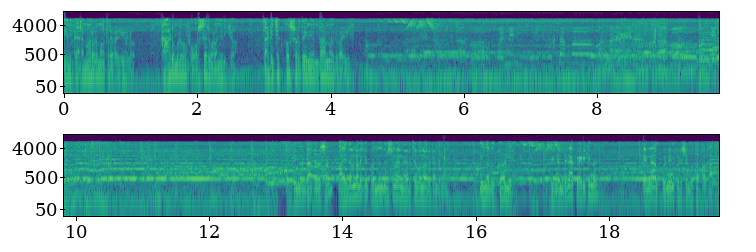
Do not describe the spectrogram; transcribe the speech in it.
ഇനി കരമാർഗം മാത്രമേ വഴിയുള്ളൂ. കാട് മുഴുവൻ ഫോറസ്റ്റുകാർ വളഞ്ഞിരിക്കുക തടി ചെക്ക് പോസ്റ്റ് അടുത്ത് ഇനി എന്താണ് ഒരു വഴി? ഇന്നെന്താ ദിവസം? പൈതൽമലയ്ക്ക് പൊന്നും കുരിശുമായി നേർച്ച പോകുന്നവർ കണ്ടില്ലേ? ഇന്ന് ദുഃഖവെള്ളിയാ പിന്നെന്തിനാ പേടിക്കുന്നത് എല്ലാം പൊന്നിൻ കുരിശ് മുത്തപ്പ കാത്തു.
